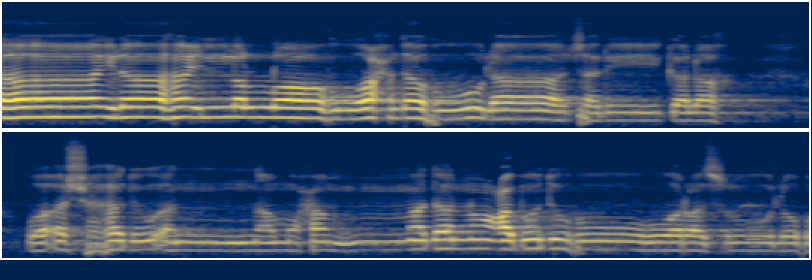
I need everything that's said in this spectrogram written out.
لا إله إلا الله وحده لا شريك له وأشهد أن محمدا عبده ورسوله.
